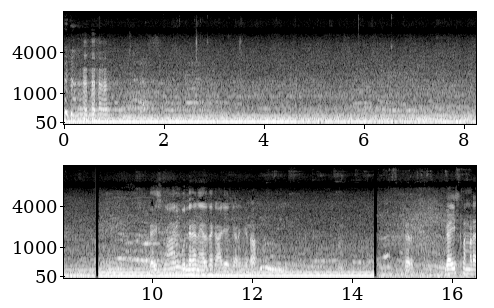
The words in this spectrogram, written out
ഗൈസ് ഞാനും പുന്നര നേരത്തെ കാര്യമൊക്കെ ഇറങ്ങി കേട്ടോ ഗൈസ് നമ്മുടെ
